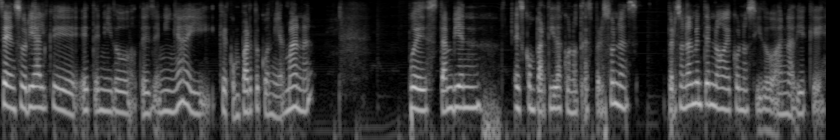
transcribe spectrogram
sensorial que he tenido desde niña y que comparto con mi hermana, pues también es compartida con otras personas. Personalmente no he conocido a nadie que,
